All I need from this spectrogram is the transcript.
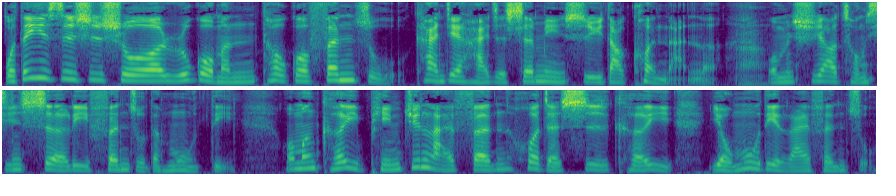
我的意思是说，如果我们透过分组看见孩子生命是遇到困难了，啊我们需要重新设立分组的目的。我们可以平均来分，或者是可以有目的的来分组，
